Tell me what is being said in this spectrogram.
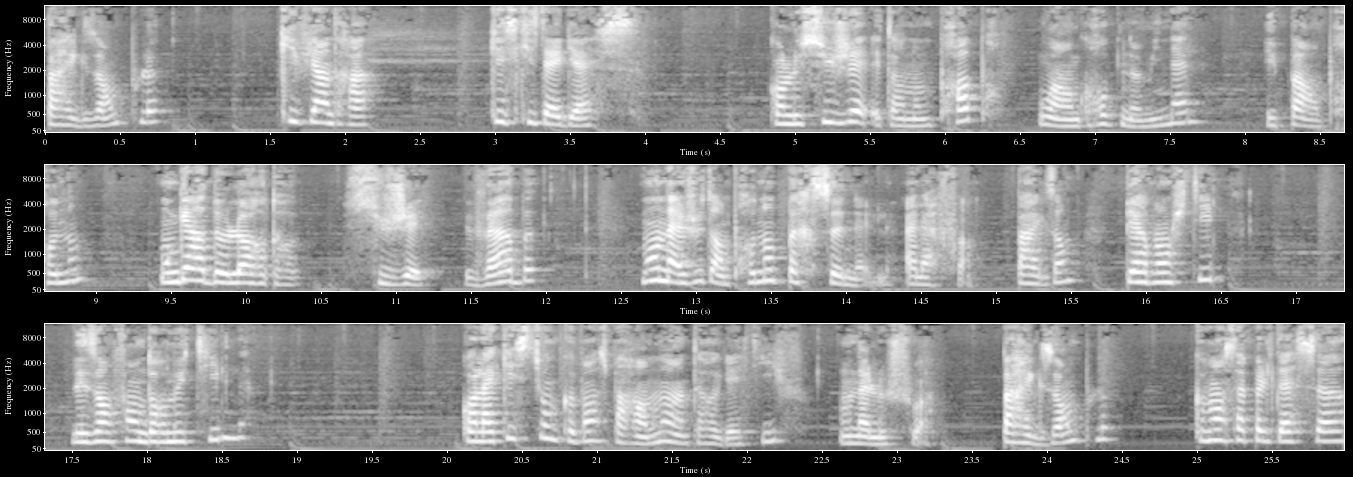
Par exemple, qui viendra? Qu'est-ce qui t'agace? Quand le sujet est un nom propre ou un groupe nominal et pas un pronom, on garde l'ordre sujet-verbe, mais on ajoute un pronom personnel à la fin. Par exemple, Pierre mange-t-il Les enfants dorment-ils? Quand la question commence par un mot interrogatif, on a le choix. Par exemple, Comment s'appelle ta sœur?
